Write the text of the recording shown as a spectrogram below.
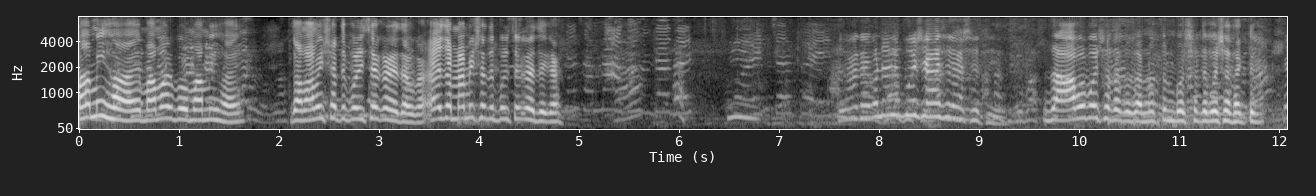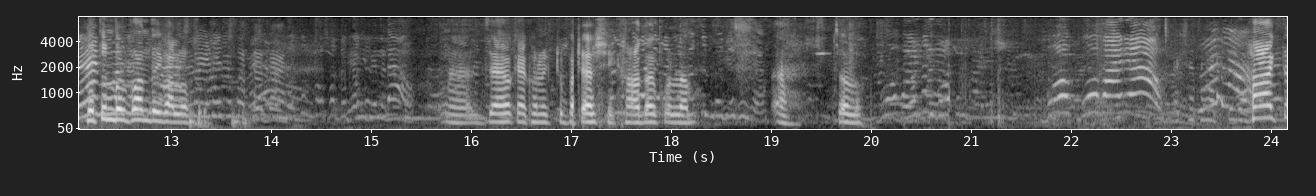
মামি হয়, মামার বউ মামি হয়। যা মামির সাথে পরিচয় করে দাও গা। এই যা, মামির সাথে পরিচয় করে দেগা যা আবার বসে থাকো গা নতুন বউর সাথে বসে থাকতে নতুন বউর গন্ধই ভালো। হ্যাঁ, যাই হোক এখন একটু বাটে আসি খাওয়া দাওয়া করলাম। চলো। হ্যাঁ একটু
